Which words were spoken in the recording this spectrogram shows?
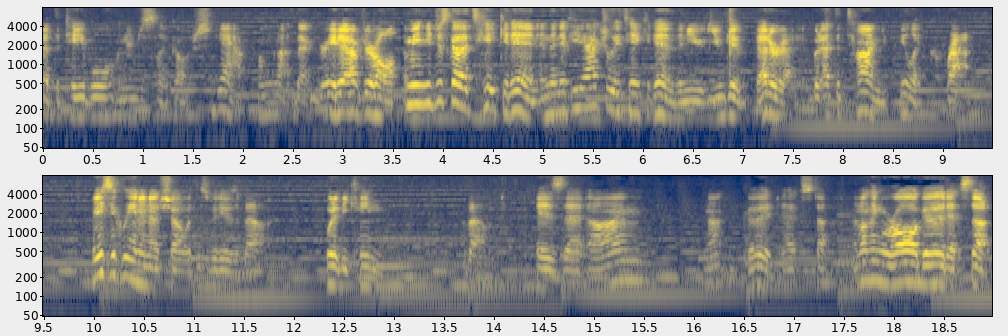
at the table and you're just like, oh snap, I'm not that great after all. I mean, you just gotta take it in, and then if you actually take it in, then you, you get better at it. But at the time, you feel like crap. Basically, in a nutshell, what this video is about, what it became about, is that I'm not good at stuff. I don't think we're all good at stuff.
